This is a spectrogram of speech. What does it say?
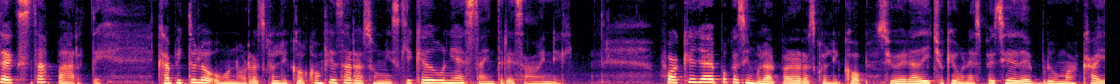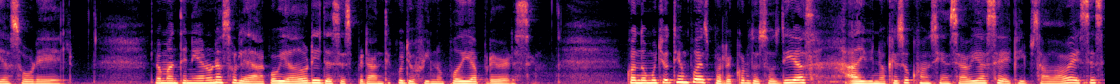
Sexta parte. Capítulo 1. Raskolnikov confiesa a Razumiski que Dunia está interesado en él. Fue aquella época singular para Raskolnikov, si hubiera dicho que una especie de bruma caía sobre él. Lo mantenía en una soledad agobiadora y desesperante cuyo fin no podía preverse. Cuando mucho tiempo después recordó esos días, adivinó que su conciencia había se eclipsado a veces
